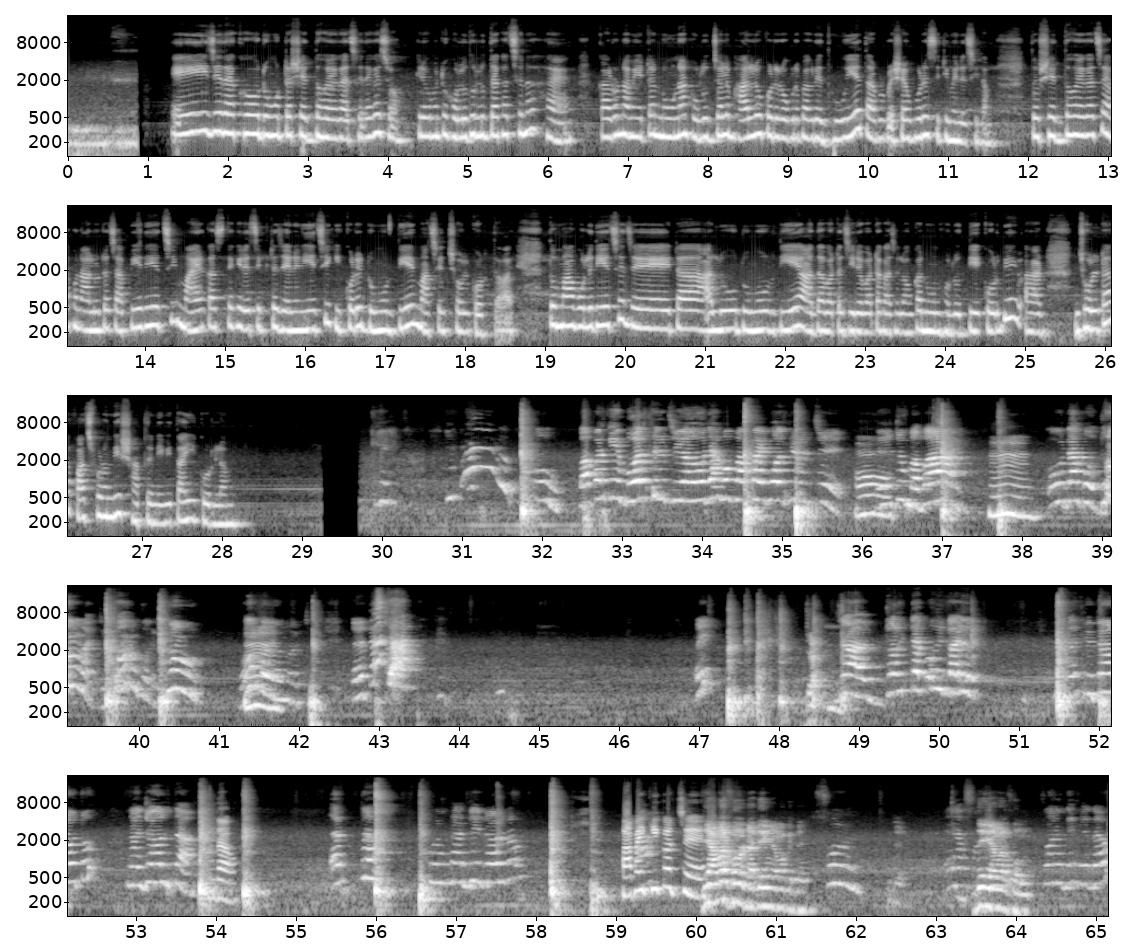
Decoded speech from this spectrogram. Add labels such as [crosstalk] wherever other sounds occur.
এই যে দেখো ডুমুরটা সেদ্ধ হয়ে গেছে, দেখেছ? কীরকম একটু হলুদ হলুদ দেখাচ্ছে না? হ্যাঁ কারণ আমি এটা নুন আর হলুদ জলে ভালো করে রোগড়ে পাগড়ে ধুয়ে তারপর প্রেশার কুকারে সিটি মেরেছিলাম। তো সেদ্ধ হয়ে গেছে, এখন আলুটা চাপিয়ে দিয়েছি। মায়ের কাছ থেকে রেসিপিটা জেনে নিয়েছি, কি করে ডুমুর দিয়ে মাছের ঝোল করতে হয়। তো মা বলে দিয়েছে যে, এটা আলু, ডুমুর দিয়ে আদা বাটা, জিরে বাটা, কাঁচা লঙ্কা, নুন, হলুদ দিয়ে করবি আর ঝোলটা পাঁচফোড়ন দিয়ে সাঁতলে নিবি, তাই করলাম ও বাবা কি বল খেলছে ও দেখো বাবাই বল খেলছে ও এই তো বাবা হুম ও দেখো ধুম মারছি ধুম করে ধুম ও করে মারছি দেখা এই যা যা জলটা কই গেল? দেখি দাও তো। না জলটা। দাও। একটা কোনটা দিয়ে দাও বাবাই কি করছে? দে আমার ফোনটা দে আমাকে দে। ফোন। দে আমার ফোন ফোন দেখে দাও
